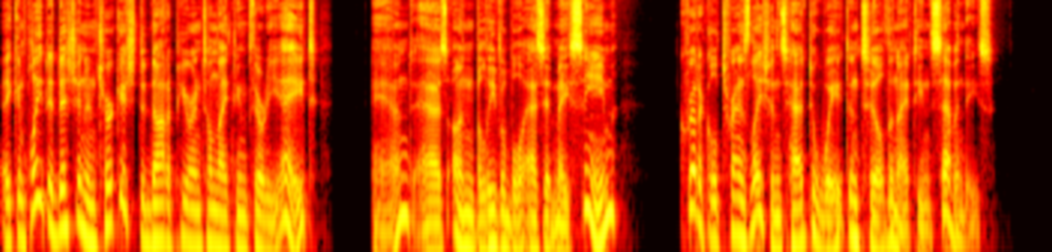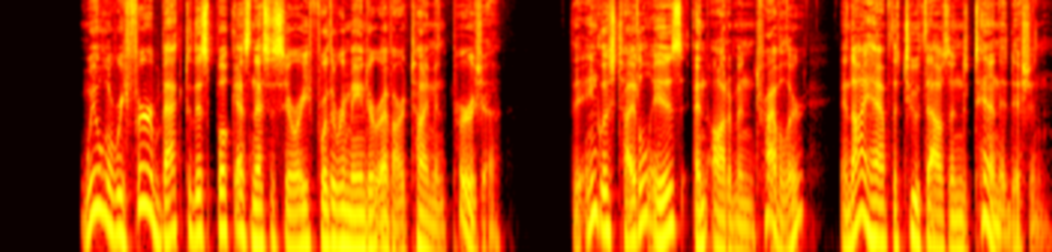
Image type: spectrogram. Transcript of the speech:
A complete edition in Turkish did not appear until 1938, and, as unbelievable as it may seem, critical translations had to wait until the 1970s. We will refer back to this book as necessary for the remainder of our time in Persia. The English title is An Ottoman Traveler, and I have the 2010 edition.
